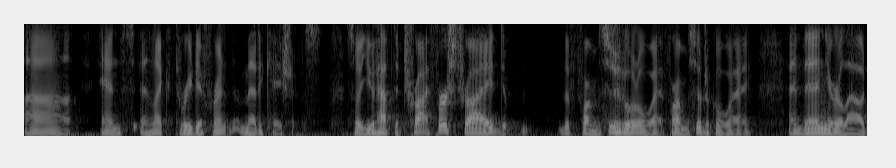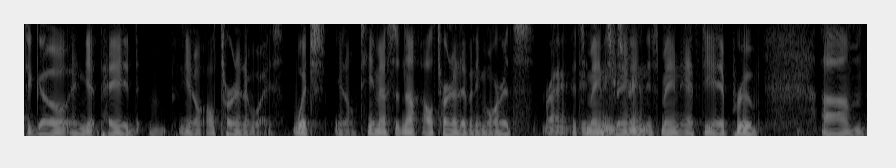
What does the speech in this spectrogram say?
uh, and and like three different medications. So you have to try first try the pharmaceutical way, pharmaceutical way, and then you're allowed to go and get paid, you know, alternative ways. Which you know, TMS is not alternative anymore. It's Right. it's, mainstream, It's main FDA approved. Um,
